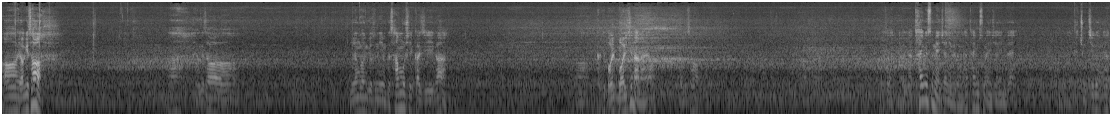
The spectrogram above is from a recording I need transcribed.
어, 여기서 아, 여기서 윤영건 교수님 그 사무실까지가 어, 그렇게 멀, 멀진 않아요. 여기서 그래서 여기가 타임스 맨션이거든요. 타임스 맨션인데 어, 대충 찍으면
